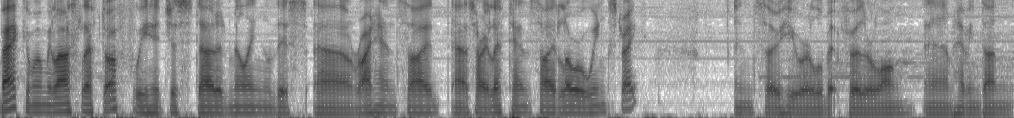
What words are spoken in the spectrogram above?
back, and when we last left off, we had just started milling this uh, right-hand side, uh, sorry, left-hand side lower wing strake. And so here we're a little bit further along, um, having done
